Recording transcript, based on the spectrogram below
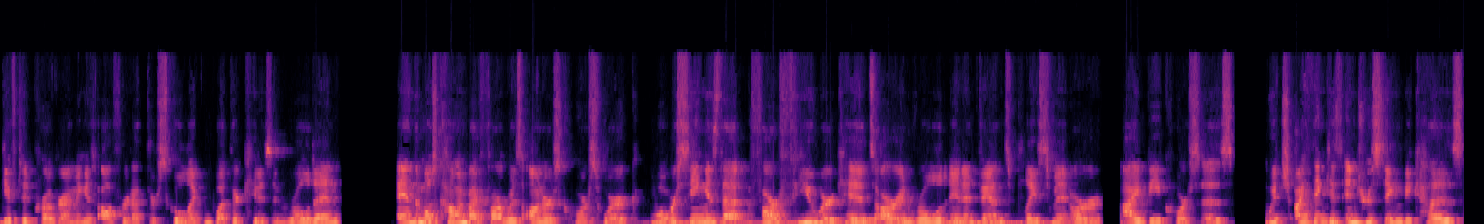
gifted programming is offered at their school, like what their kid is enrolled in. And the most common by far was honors coursework. What we're seeing is that far fewer kids are enrolled in advanced placement or IB courses, which I think is interesting because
